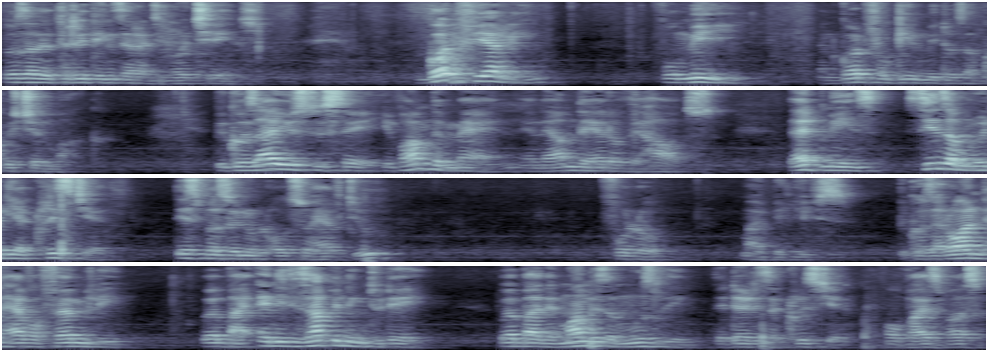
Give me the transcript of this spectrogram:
Those are the three things that I did not change. God fearing, for me, and God forgive me, it was a question mark. Because I used to say, if I'm the man and I'm the head of the house, that means since I'm already a Christian, this person will also have to follow my beliefs. Because I don't want to have a family whereby, and it is happening today, whereby the mom is a Muslim, the dad is a Christian, or vice versa.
